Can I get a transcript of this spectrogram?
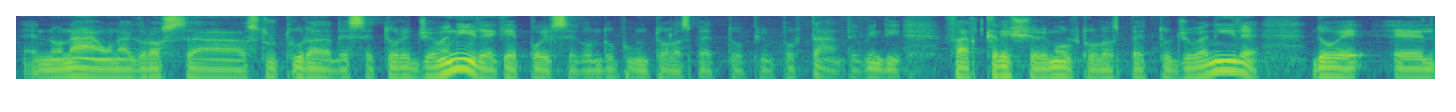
eh, non ha una grossa struttura del settore giovanile che è poi il secondo punto, l'aspetto più importante, quindi far crescere molto l'aspetto giovanile dove, eh,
